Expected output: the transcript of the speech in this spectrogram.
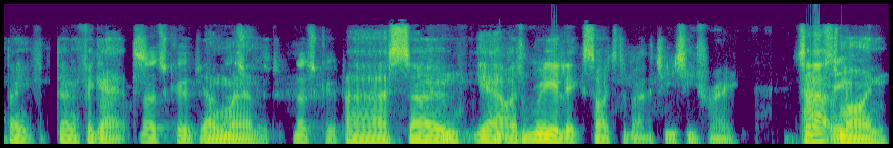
Don't don't forget. That's good. Young That's man. Good. That's good. Uh, so yeah, I was really excited about the GT3. So that's Absolutely. mine.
